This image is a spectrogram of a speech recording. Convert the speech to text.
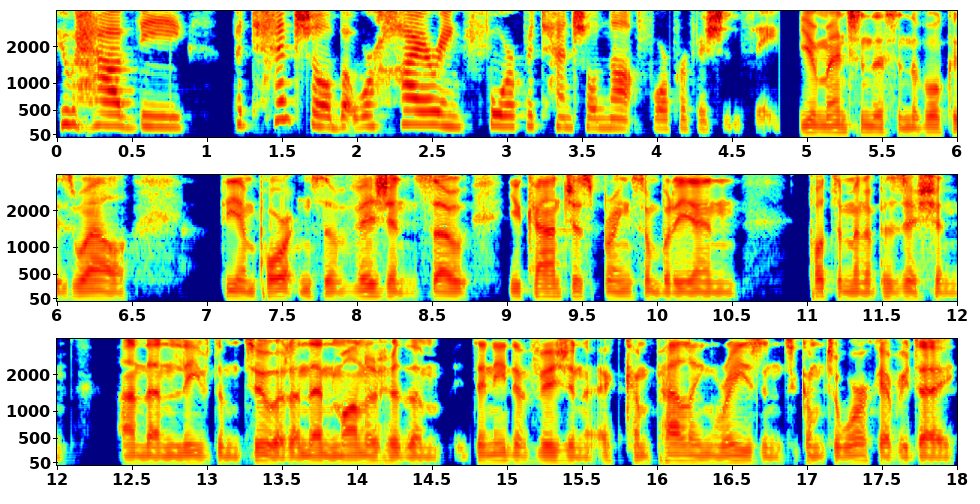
who have the potential, but we're hiring for potential, not for proficiency. You mentioned this in the book as well the importance of vision. So you can't just bring somebody in, put them in a position, and then leave them to it and then monitor them. They need a vision, a compelling reason to come to work every day.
